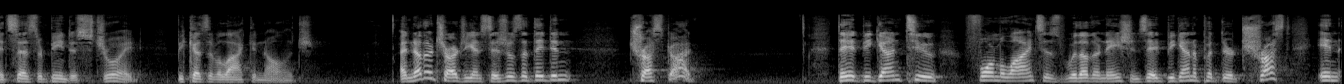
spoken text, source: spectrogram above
it says they're being destroyed because of a lack of knowledge. Another charge against Israel is that they didn't trust God. They had begun to form alliances with other nations. They had begun to put their trust in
